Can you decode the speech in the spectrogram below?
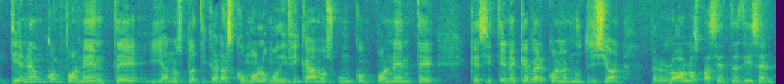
tiene un componente, y ya nos platicarás cómo lo modificamos, un componente que sí tiene que ver con la nutrición, pero luego los pacientes dicen,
